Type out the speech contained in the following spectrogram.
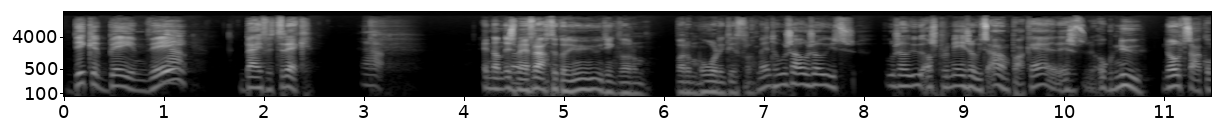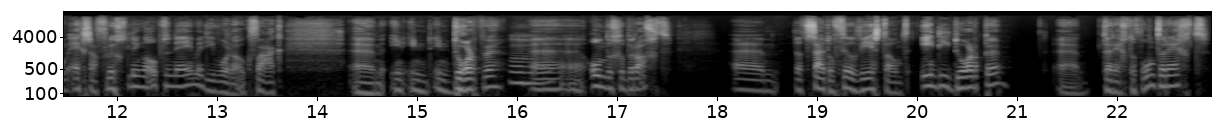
dikke BMW bij vertrek. ja. En dan is mijn vraag natuurlijk aan u. U denkt, waarom, waarom hoor ik dit fragment? Hoe zou, zoiets, hoe zou u als premier zoiets aanpakken? Hè? Er is ook nu noodzaak om extra vluchtelingen op te nemen. Die worden ook vaak ehm, in, in, in dorpen Mhm. eh, eh, ondergebracht. Ehm, dat stuit op veel weerstand in die dorpen. Ehm, terecht of onterecht.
